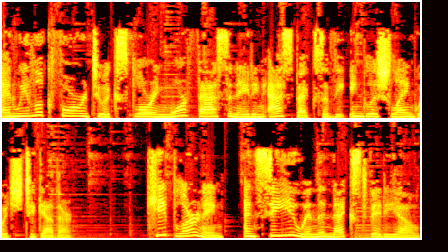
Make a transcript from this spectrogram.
and we look forward to exploring more fascinating aspects of the English language together. Keep learning, and see you in the next video.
